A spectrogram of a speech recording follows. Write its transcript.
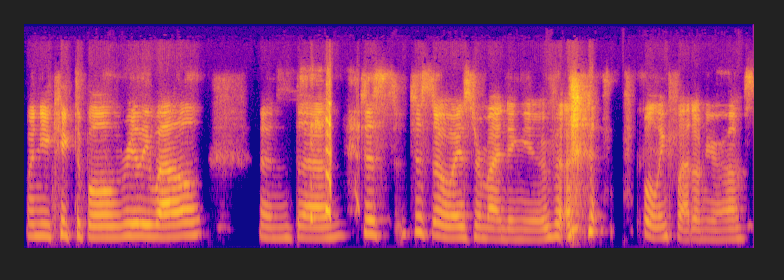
when you kicked the ball really well, and uh, just just always reminding you of falling flat on your ass.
